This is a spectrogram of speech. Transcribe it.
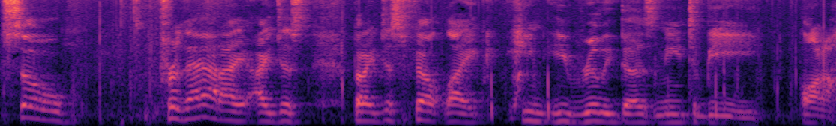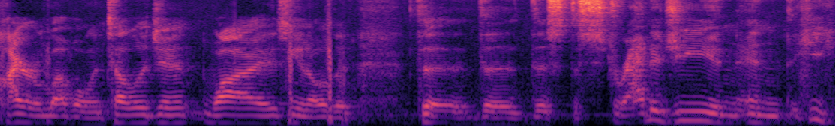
So for that I, I just but I just felt like he, he really does need to be on a higher level intelligent wise you know the the the this the strategy and and he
